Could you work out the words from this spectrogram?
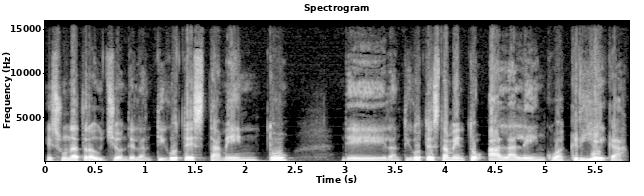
es una traducción del Antiguo Testamento, del Antiguo Testamento a la lengua griega.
